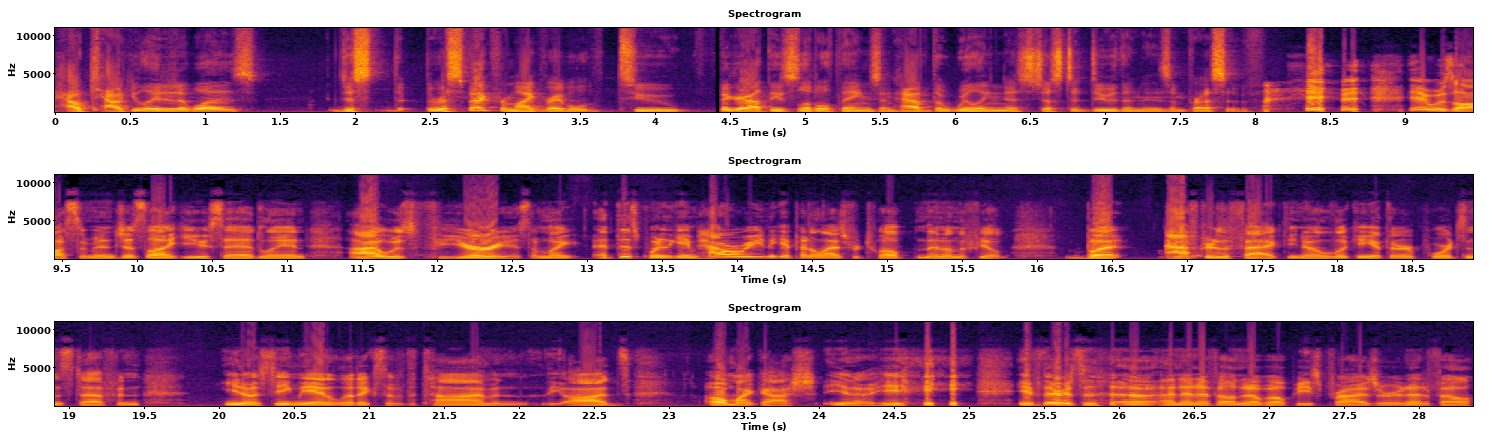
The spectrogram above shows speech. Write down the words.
how calculated it was, just the, respect for Mike Vrabel to figure out these little things and have the willingness just to do them is impressive. it was awesome. And just like you said, Lan, I was furious. I'm like, at this point of the game, how are we going to get penalized for 12 men on the field? But after the fact, you know, looking at the reports and stuff and, you know, seeing the analytics of the time and the odds, oh my gosh, you know, he if there's a, an NFL Nobel Peace Prize or an NFL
